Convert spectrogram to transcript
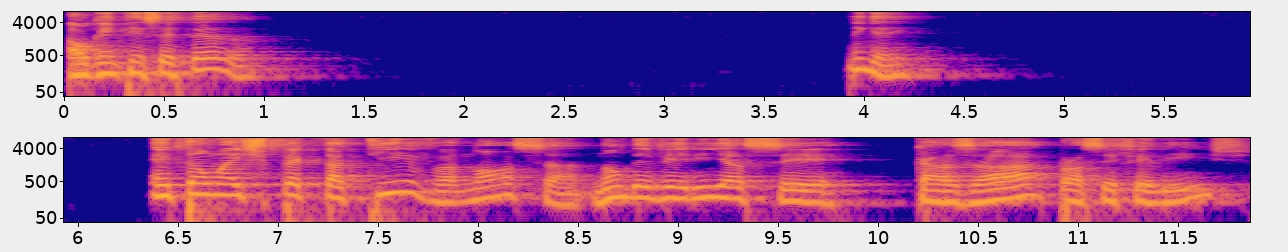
Alguém tem certeza? Ninguém. Então a expectativa nossa não deveria ser casar para ser feliz,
